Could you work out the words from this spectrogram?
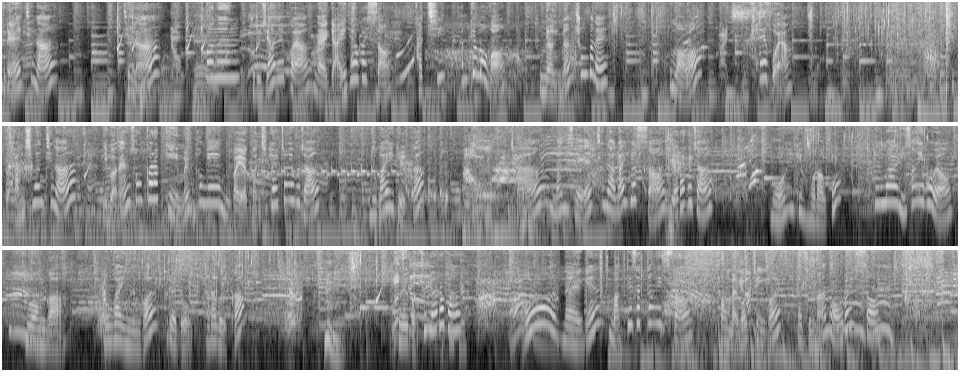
그래, 티나. 티나, 너는 부르지 않을 거야. 나에게 아이디어가 있어. 같이 함께 먹어. 두 명이면 충분해. 고마워. 최고야. 잠시만 티나. 이번엔 손가락 게임을 통해 누가 열 건지 결정해보자. 누가 이길까? 자, 만세 티나가 이겼어. 열어보자. 뭐 이게 뭐라고? 정말 이상해 보여. 무언가 뭐가 있는 걸? 그래도 알아볼까? 그것을 열어봐. 오, 나에게 막대 사탕이 있어. 정말 멋진 걸. 하지만 얼어 있어.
